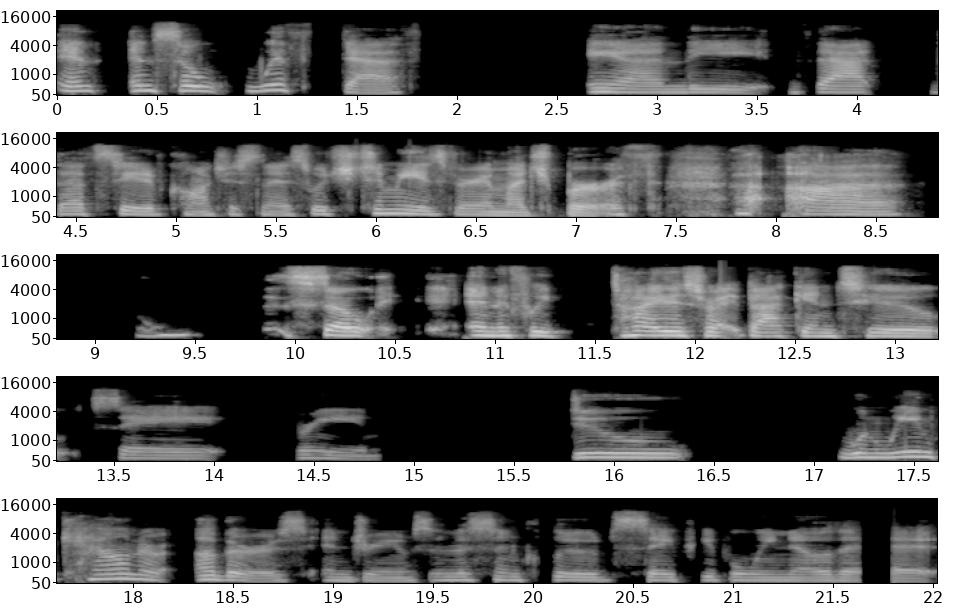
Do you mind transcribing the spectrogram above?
And and so with death and the that that state of consciousness, which to me is very much birth. Uh, so, and if we tie this right back into, say, dream, do when we encounter others in dreams, and this includes, say, people we know that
